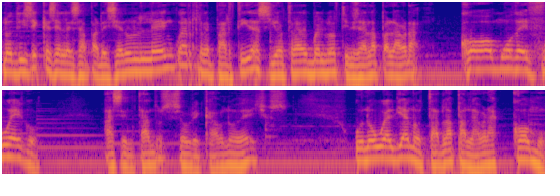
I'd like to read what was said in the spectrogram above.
Nos dice que se les aparecieron lenguas repartidas y otra vez vuelve a utilizar la palabra como de fuego, asentándose sobre cada uno de ellos. Uno vuelve a notar la palabra como.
